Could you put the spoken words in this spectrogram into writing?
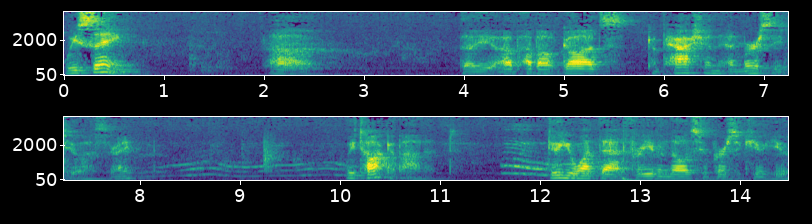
We sing uh, the, about God's compassion and mercy to us, right? We talk about it. Do you want that for even those who persecute you?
